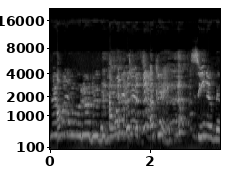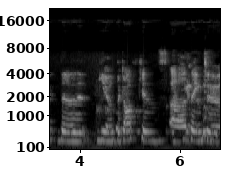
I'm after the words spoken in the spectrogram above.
No, wanna- don't do the. I want to do okay. So you know the the you know the goth kids uh, Yeah. thing to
